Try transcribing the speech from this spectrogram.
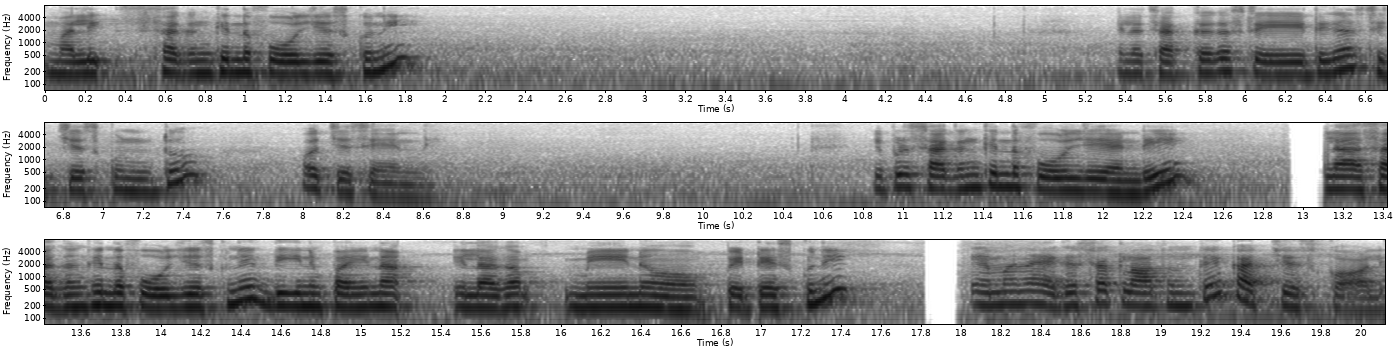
మళ్ళీ సగం కింద ఫోల్డ్ చేసుకుని ఇలా చక్కగా స్ట్రైట్గా స్టిచ్ చేసుకుంటూ వచ్చేసేయండి. ఇప్పుడు సగం కింద ఫోల్డ్ చేయండి. ఇలా సగం కింద ఫోల్డ్ చేసుకుని దీనిపైన ఇలాగ మెయిన్ పెట్టేసుకుని ఏమైనా ఎగస్ట్రా క్లాత్ ఉంటే కట్ చేసుకోవాలి.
